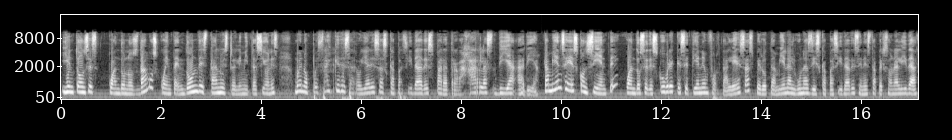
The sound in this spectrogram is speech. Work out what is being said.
Y entonces, cuando nos damos cuenta en dónde están nuestras limitaciones, bueno, pues hay que desarrollar esas capacidades para trabajarlas día a día. También se es consciente cuando se descubre que se tienen fortalezas, pero también algunas discapacidades en esta personalidad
